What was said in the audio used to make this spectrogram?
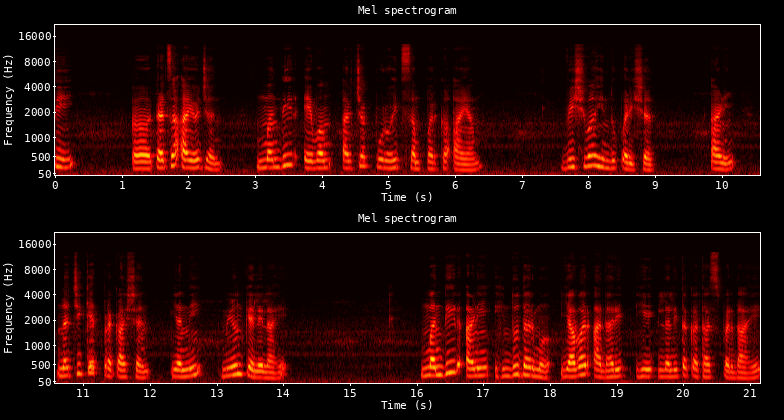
ती त्याचं आयोजन मंदिर एवं अर्चक पुरोहित संपर्क आयाम विश्व हिंदू परिषद आणि नचिकेत प्रकाशन यांनी मिळून केलेलं आहे. मंदिर आणि हिंदू धर्म यावर आधारित ही ललितकथा स्पर्धा आहे.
